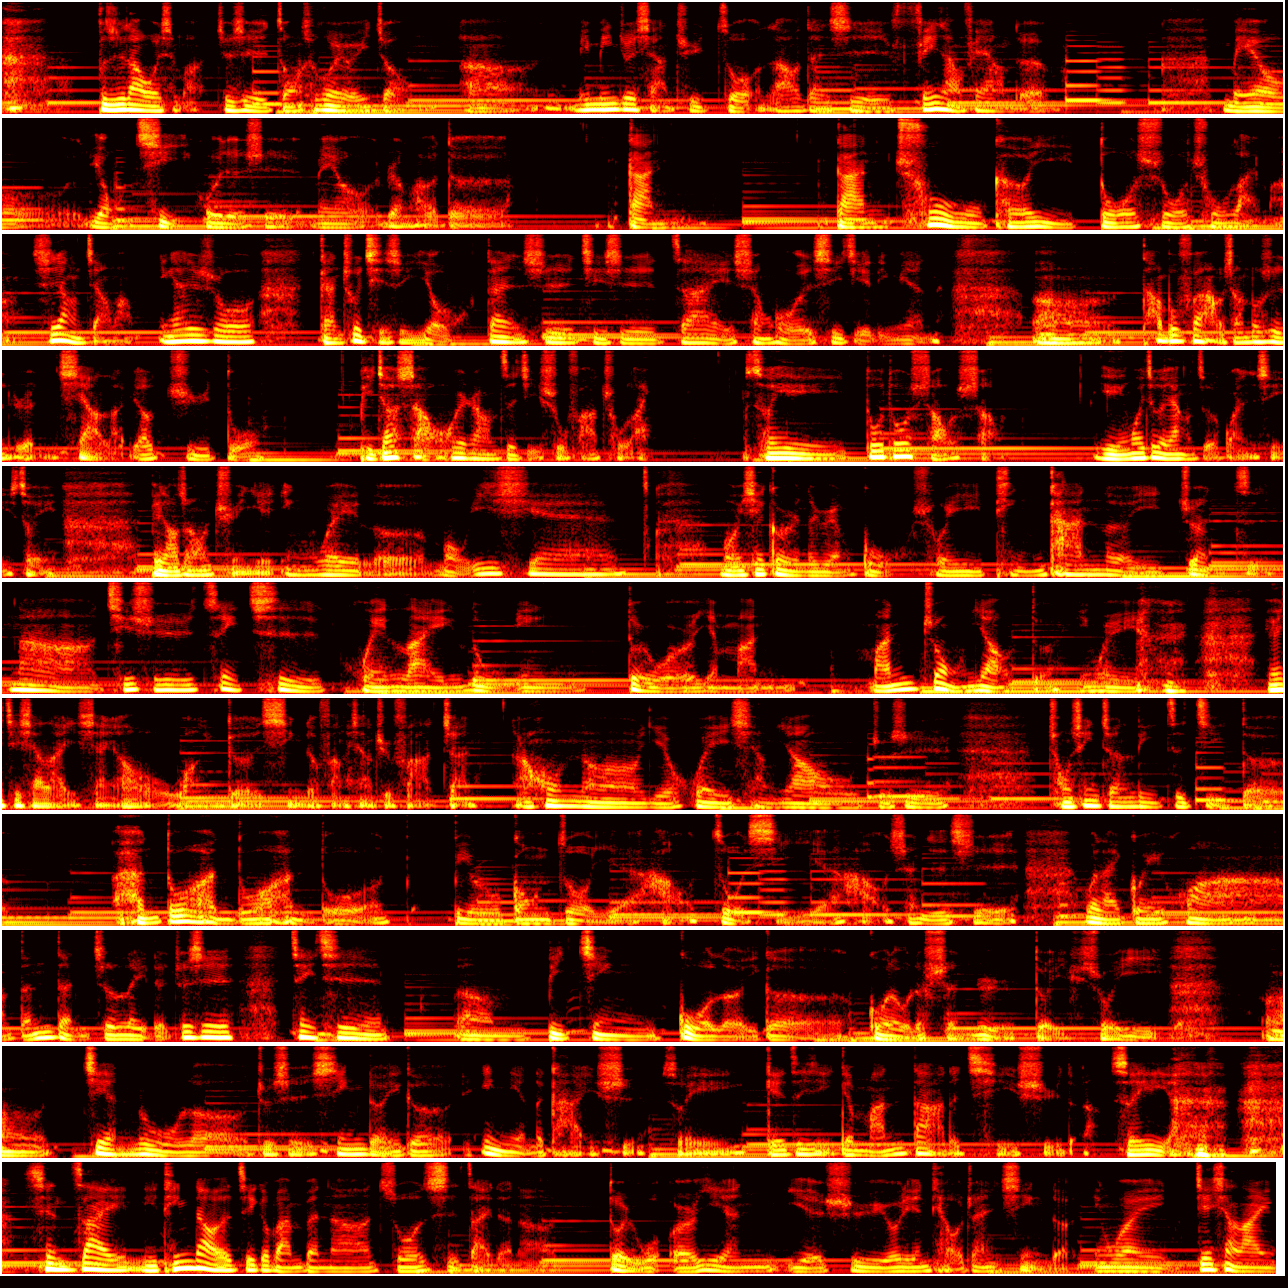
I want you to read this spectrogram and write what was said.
不知道为什么，就是总是会有一种啊、明明就想去做，然后但是非常非常的没有。勇气，或者是没有任何的感感触可以多说出来吗？是这样讲吗？应该是说感触其实有，但是其实在生活细节里面，嗯、大部分好像都是忍下来比较居多，比较少会让自己抒发出来，所以多多少少也因为这个样子的关系，所以。被告症候群也因为了某一些某一些个人的缘故，所以停刊了一阵子。那其实这次回来录音对我而言蛮蛮重要的，因为因为接下来想要往一个新的方向去发展，然后呢也会想要就是重新整理自己的。很多很多很多，比如工作也好，作息也好，甚至是未来规划等等之类的。就是这次，嗯，毕竟过了一个过了我的生日，对，所以，嗯。进入了就是新的一个一年的开始，所以给自己一个蛮大的期许的。所以 现在你听到的这个版本呢，说实在的呢，对我而言也是有点挑战性的，因为接下来，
